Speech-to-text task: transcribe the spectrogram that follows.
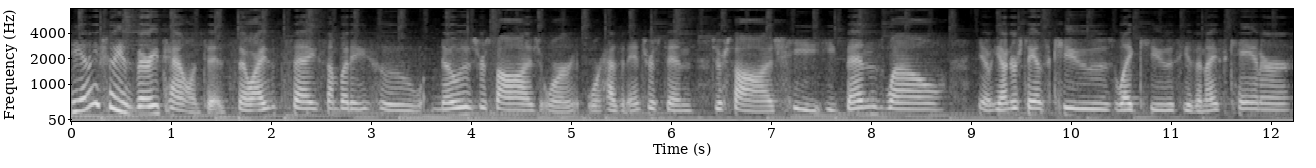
He actually is very talented. So I would say somebody who knows dressage or, or has an interest in dressage. He, he bends well. You know, he understands cues, leg cues. He has a nice canter.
